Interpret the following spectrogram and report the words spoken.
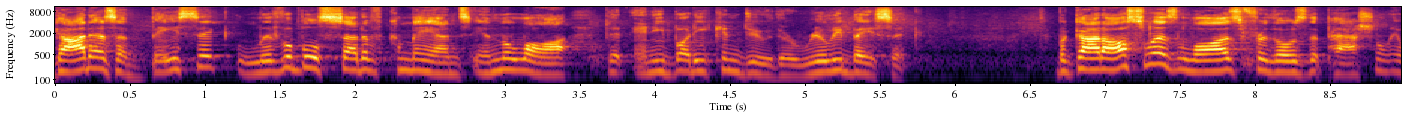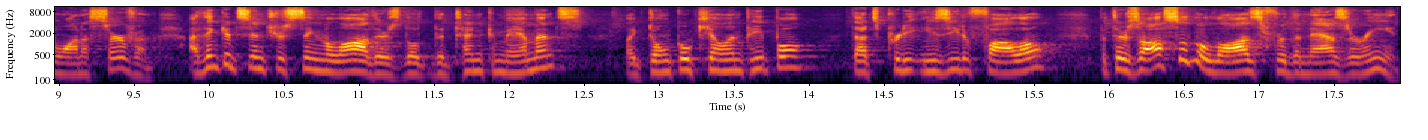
God has a basic, livable set of commands in the law that anybody can do. They're really basic. But God also has laws for those that passionately want to serve Him. I think it's interesting the law. There's the, the Ten Commandments, like don't go killing people. That's pretty easy to follow. But there's also the laws for the Nazarene,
